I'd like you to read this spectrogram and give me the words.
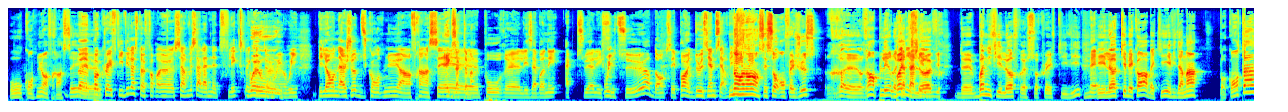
au contenu en français. Ben, pas Crave TV, là, c'est un, service à la Netflix. oui, oui, oui. Puis là, on ajoute du contenu en français pour euh, les abonnés actuels et futurs. Donc, c'est pas un deuxième service. Non, non, non, c'est ça. On fait juste euh, remplir le catalogue, de bonifier l'offre sur Crave TV. Et là, Québécois, ben, qui est évidemment pas content.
